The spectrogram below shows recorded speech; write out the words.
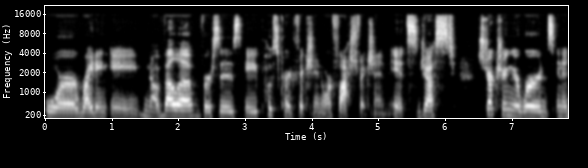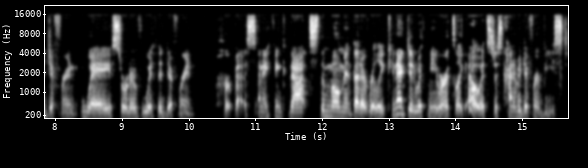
or writing a novella versus a postcard fiction or flash fiction. It's just structuring your words in a different way, sort of with a different purpose. And I think that's the moment that it really connected with me, where it's like, oh, it's just kind of a different beast.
